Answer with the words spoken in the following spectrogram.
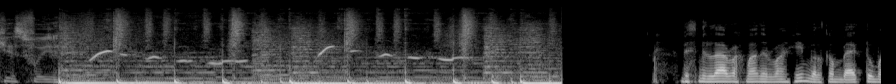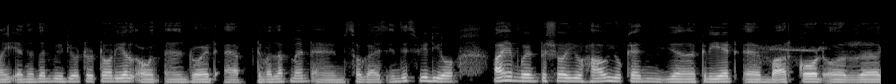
kiss for you. Bismillah ar-Rahman ar-Rahim welcome back to my another video tutorial on Android app development and so guys in this video I am going to show you how you can uh, create a barcode or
